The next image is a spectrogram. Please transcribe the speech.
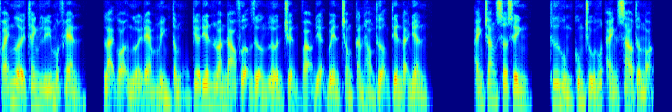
phái người thanh lý một phen, lại gọi người đem mình tâm kia điên loan đảo phượng giường lớn chuyển vào điện bên trong cắn hỏng thượng tiên đại nhân. Ánh trăng sơ sinh thư hùng cung chủ hút ánh sao thơ ngọt.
